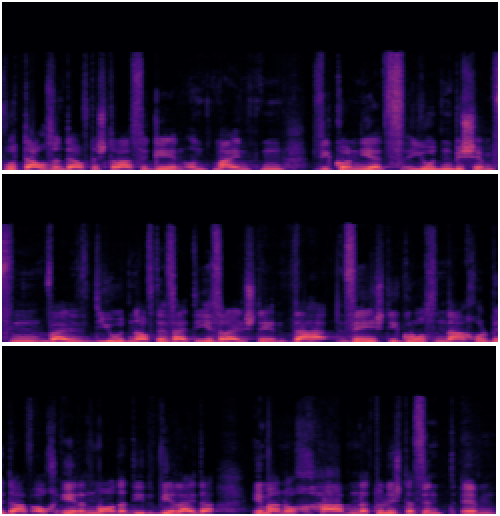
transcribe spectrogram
wo Tausende auf der Straße gehen und meinten, sie können jetzt Juden beschimpfen, weil die Juden auf der Seite Israel stehen. Da sehe ich die großen Nachholbedarf, auch Ehrenmorde, die wir leider immer noch haben. Natürlich, das sind ähm,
